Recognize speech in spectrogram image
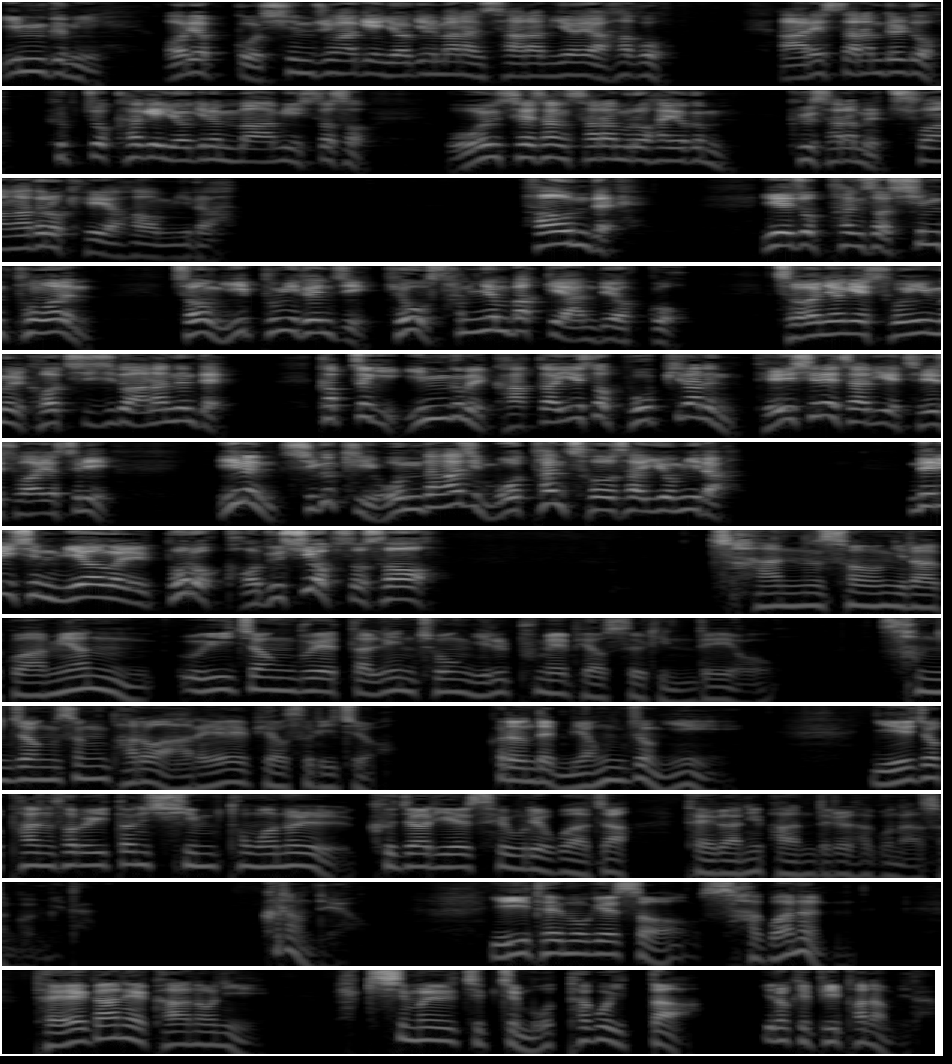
임금이 어렵고 신중하게 여길 만한 사람이어야 하고 아랫사람들도 흡족하게 여기는 마음이 있어서 온 세상 사람으로 하여금 그 사람을 추앙하도록 해야 하옵니다. 하운데 예조 판서 심통원은 정 이품이 된 지 겨우 3년밖에 안 되었고 전형의 소임을 거치지도 않았는데 갑자기 임금을 가까이에서 보필하는 대신의 자리에 제소하였으니 이는 지극히 온당하지 못한 처사이옵니다. 내리신 명을 도로 거두시옵소서. 찬성이라고 하면 의정부에 딸린 종 일품의 벼슬인데요. 삼정승 바로 아래의 벼슬이죠. 그런데 명종이 예조 판서로 있던 심통원을 그 자리에 세우려고 하자 대간이 반대를 하고 나선 겁니다. 그런데요. 이 대목에서 사관은 대간의 간언이 핵심을 짚지 못하고 있다. 이렇게 비판합니다.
